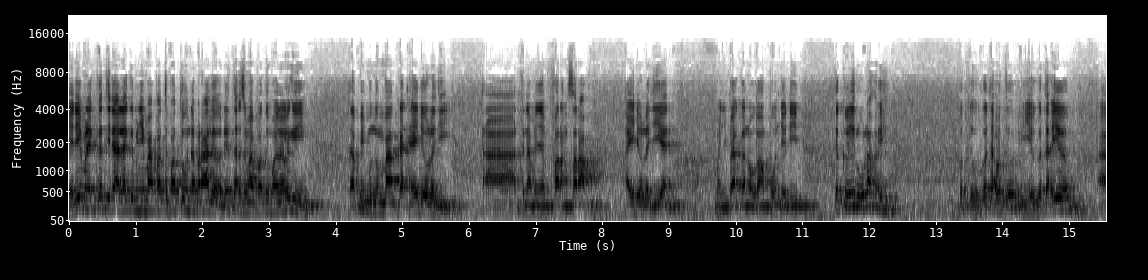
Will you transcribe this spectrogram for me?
Jadi mereka tidak lagi menyembah patung-patung dan berhala. Dia tak sembah patung berhala lagi. Tapi mengembangkan ideologi. Ha, itu namanya farang saraf. Ideologi kan? Menyebabkan orang pun jadi terkelirulah eh betul ke tak betul? Ya ke tak ya? Ha,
